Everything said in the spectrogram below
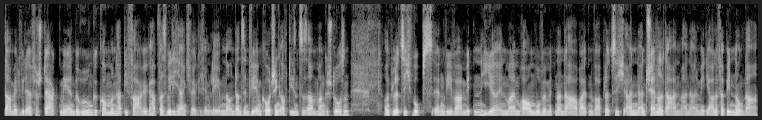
damit wieder verstärkt mehr in Berührung gekommen und hat die Frage gehabt, was will ich eigentlich wirklich im Leben? Und dann sind wir im Coaching auf diesen Zusammenhang gestoßen und plötzlich, wups, irgendwie war mitten hier in meinem Raum, wo wir miteinander arbeiten, war plötzlich ein, ein Channel da, eine, eine mediale Verbindung da.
